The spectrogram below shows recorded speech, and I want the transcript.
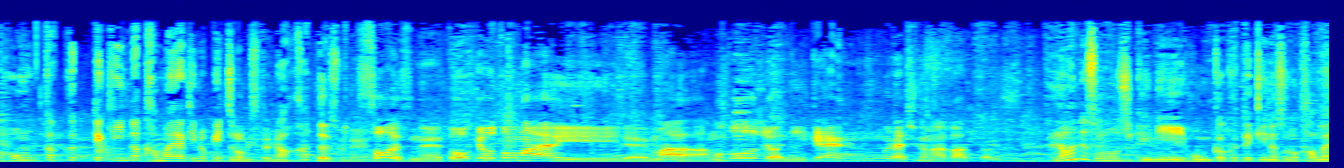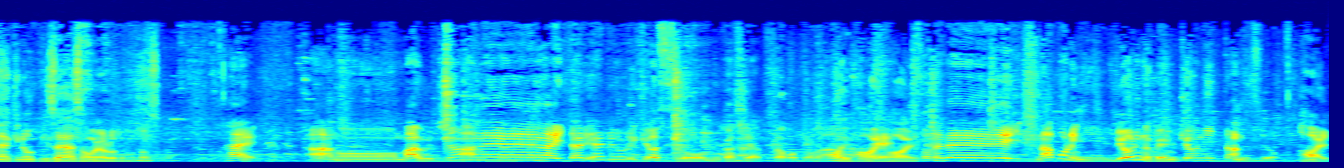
本格的な釜焼きのピッツァのお店ってなかったですよね？そうですね。東京都内でまああの当時は2軒ぐらいしかなかったです。なんでその時期に本格的なその釜焼きのピザ屋さんをやろうと思ったんですか？はい。あのーまあ、うちの姉がイタリア料理教室を昔やってたことがあって、はいはいはい。それでナポリに料理の勉強に行ったんですよ。はい。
